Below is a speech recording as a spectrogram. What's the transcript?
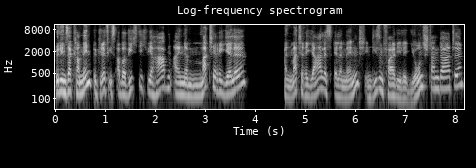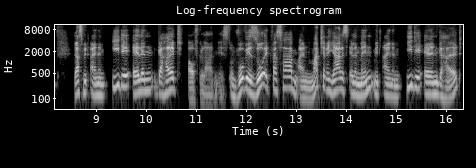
Für den Sakramentbegriff ist aber wichtig, wir haben eine materielle, ein materiales Element, in diesem Fall die Legionsstandarte, das mit einem ideellen Gehalt aufgeladen ist. Und wo wir so etwas haben, ein materiales Element mit einem ideellen Gehalt,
